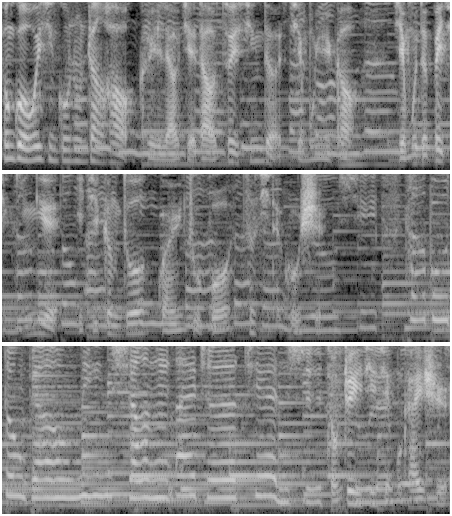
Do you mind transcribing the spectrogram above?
通过微信公众账号可以了解到最新的节目预告、节目的背景音乐以及更多关于主播自己的故事。从这一期节目开始，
